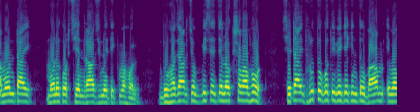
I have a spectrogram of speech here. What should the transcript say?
এমনটাই মনে করছেন রাজনৈতিক মহল। দু হাজার যে লোকসভা ভোট, সেটাই দ্রুত গতিবেগে কিন্তু বাম এবং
